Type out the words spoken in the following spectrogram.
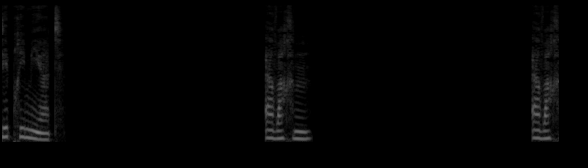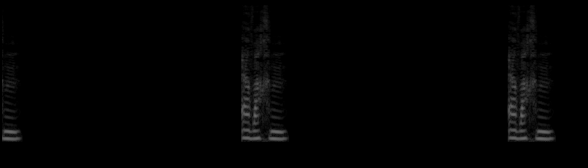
Deprimiert. Erwachen. Erwachen. Erwachen. Erwachen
